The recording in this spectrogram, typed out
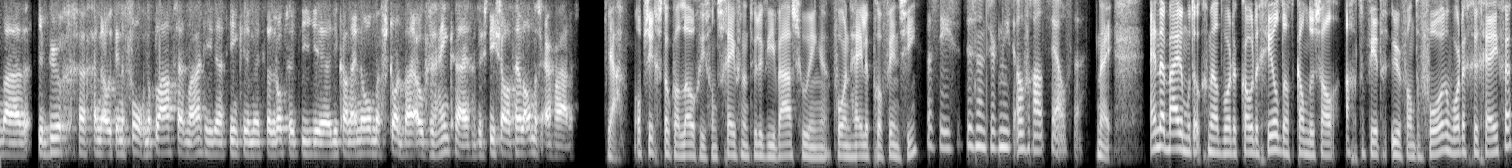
Maar je buurgenoot in de volgende plaats, zeg maar, die daar 10 kilometer verderop zit, die, die kan een enorme stortbui over zich heen krijgen. Dus die zal het heel anders ervaren. Ja, op zich is het ook wel logisch, want ze geven natuurlijk die waarschuwingen voor een hele provincie. Precies, het is natuurlijk niet overal hetzelfde. Nee. En daarbij moet ook gemeld worden, code geel, dat kan dus al 48 uur van tevoren worden gegeven.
